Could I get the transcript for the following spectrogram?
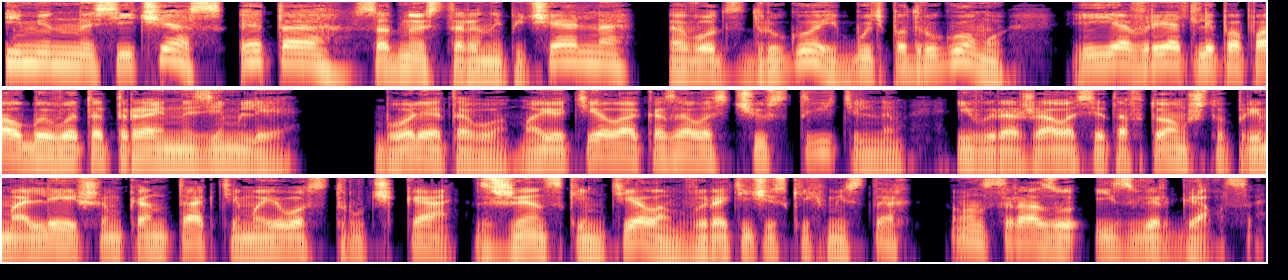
именно сейчас это, с одной стороны, печально, а вот с другой, будь по-другому, и я вряд ли попал бы в этот рай на земле. Более того, мое тело оказалось чувствительным, и выражалось это в том, что при малейшем контакте моего стручка с женским телом в эротических местах он сразу извергался.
